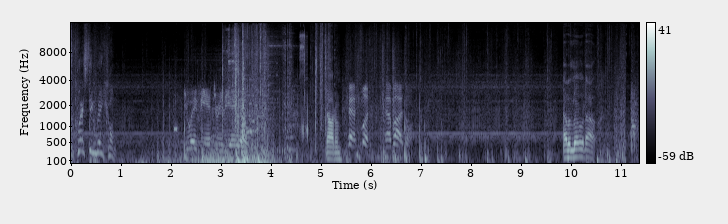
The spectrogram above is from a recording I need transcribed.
Requesting recon. UAV entering the AO. Got him. Cash money. Have eyes on. Got a load out. Got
